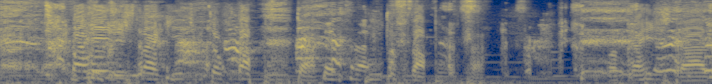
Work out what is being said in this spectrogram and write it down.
pra registrar aqui, tipo, seu filho da puta. Puta, filho da puta. Pra ficar registrado.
